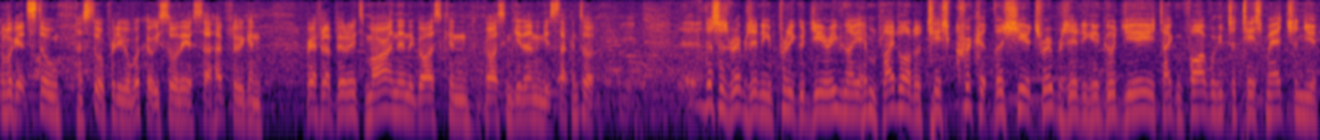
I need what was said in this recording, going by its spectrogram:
the wicket's still it's still a pretty good wicket we saw there. So hopefully we can wrap it up early tomorrow, and then the guys can guys can get in and get stuck into it. Uh, this is representing a pretty good year, even though you haven't played a lot of Test cricket this year. It's representing a good year. You're taking five wickets a Test match, and your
